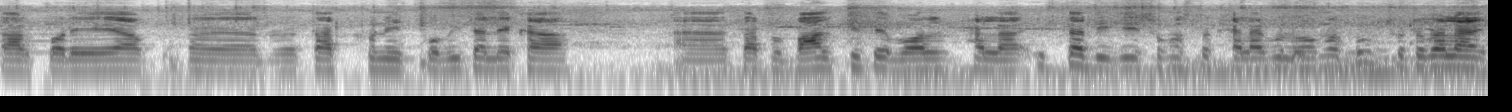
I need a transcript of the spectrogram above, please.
তারপরে তাৎক্ষণিক কবিতা লেখা তারপর বালতিতে বল খেলা ইত্যাদি, যে সমস্ত খেলাগুলো আমরা খুব ছোটোবেলায়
